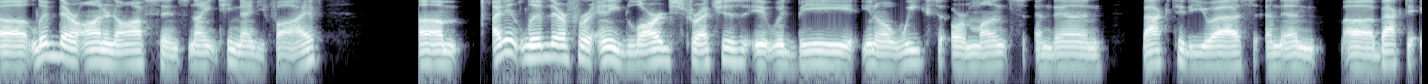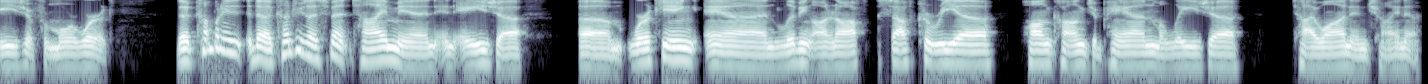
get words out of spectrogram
uh, lived there on and off since 1995. Um, I didn't live there for any large stretches. It would be, you know, weeks or months, and then back to the U.S. and then uh, back to Asia for more work. The company, the countries I spent time in in Asia, um, working and living on and off: South Korea, Hong Kong, Japan, Malaysia, Taiwan, and China.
